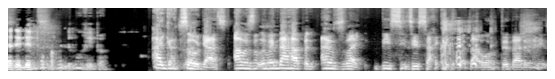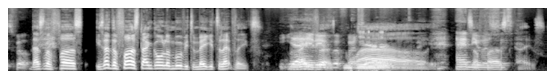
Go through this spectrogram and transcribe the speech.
That it did pop up in the movie, bro. I got so gassed. I was when that happened. I was like, "This is exactly what I wanted out of this film." That's the first. Is that the first Angola movie to make it to Netflix? Yeah, Very it is first. the first Wow, movie. and it's it was first, just guys.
